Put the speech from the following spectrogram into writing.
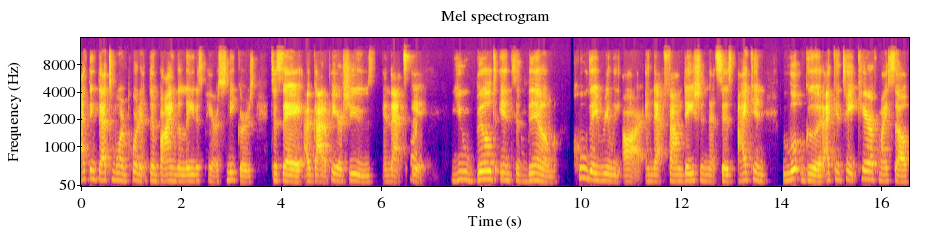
I think that's more important than buying the latest pair of sneakers to say, I've got a pair of shoes and that's right. it. You build into them who they really are and that foundation that says, I can look good, I can take care of myself.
